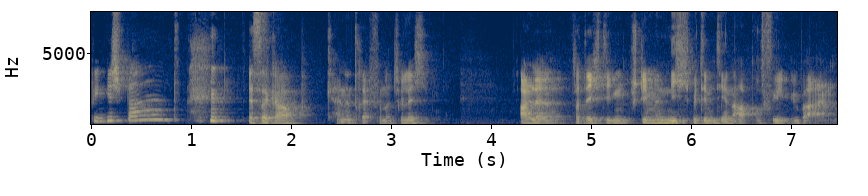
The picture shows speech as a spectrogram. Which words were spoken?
bin gespannt. es ergab keinen Treffer natürlich. Alle Verdächtigen stimmen nicht mit dem DNA-Profil überein.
